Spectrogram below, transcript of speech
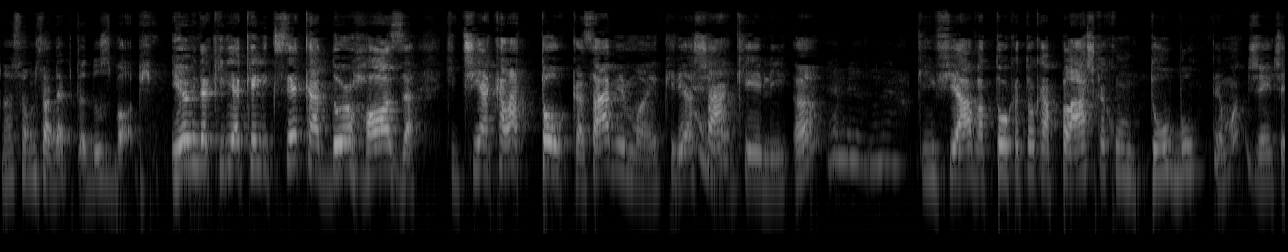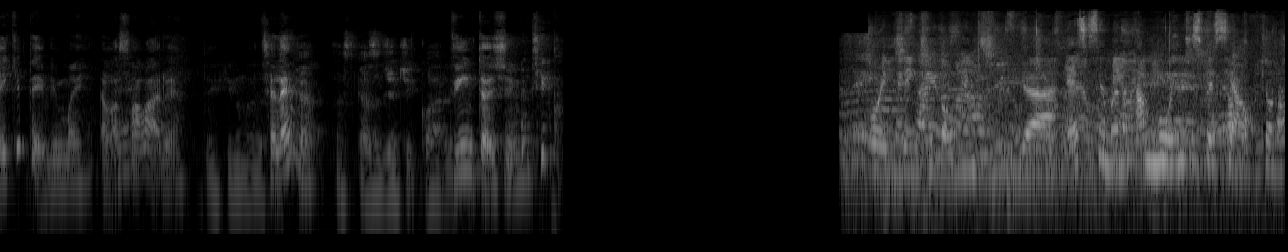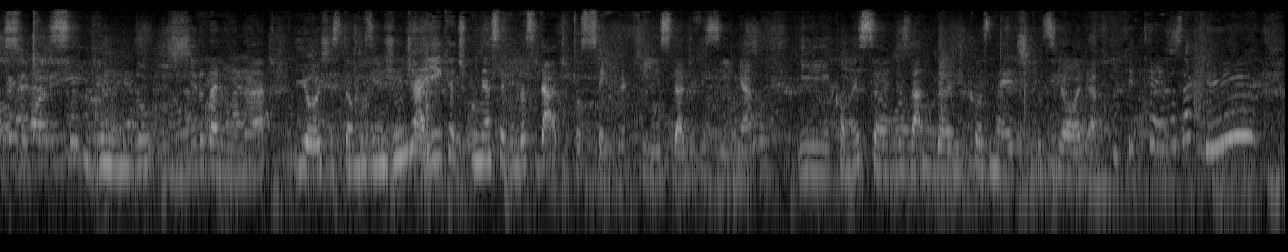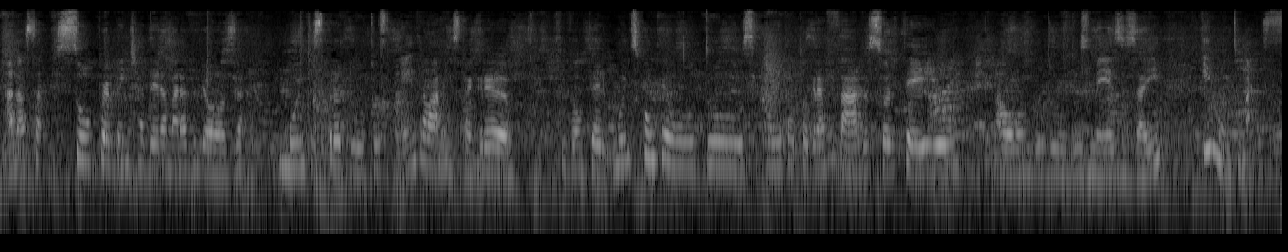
Nós somos adeptas dos Bob. Eu ainda queria aquele secador rosa que tinha aquela touca, sabe, mãe? Eu queria É. achar aquele. Hã? É mesmo, né? Que enfiava a touca, touca plástica com um tubo. Tem um monte de gente aí que teve, mãe. Elas falaram, é. Tem aqui numa das Você lembra? ca- Das casas de antiquário. Vintage. Oi, gente, bom dia. Essa semana tá muito especial porque é o nosso segundo Giro da Nina e hoje estamos em Jundiaí, que é tipo minha segunda cidade. Eu tô sempre aqui, cidade vizinha. E começamos da Dani Cosméticos e olha o que temos aqui. A nossa super penteadeira maravilhosa, muitos produtos. Entra lá no Instagram que vão ter muitos conteúdos, paleta autografada, sorteio ao longo do- dos meses aí e muito mais.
